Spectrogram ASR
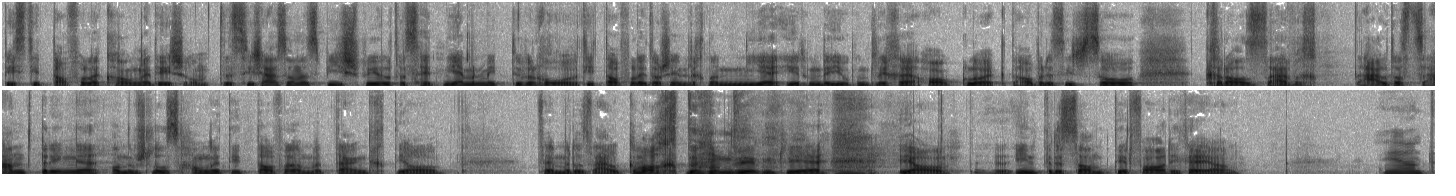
bis die Tafel gehangen ist. Und das ist auch so ein Beispiel, das hat niemand mitbekommen. Die Tafel hat wahrscheinlich noch nie irgendein Jugendlicher angeschaut. Aber es ist so krass, einfach auch das zu Ende bringen und am Schluss hängt die Tafel und man denkt, ja, jetzt haben wir das auch gemacht und irgendwie, ja, interessante Erfahrungen, ja. Ja, und,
